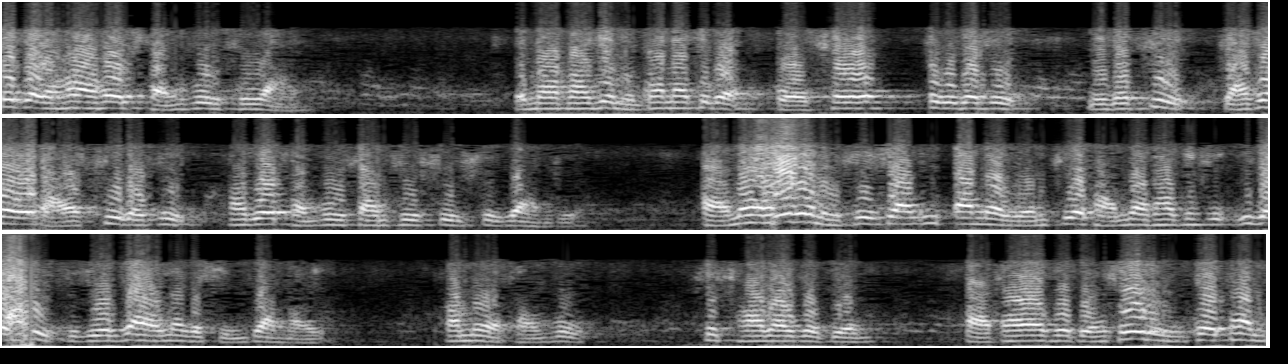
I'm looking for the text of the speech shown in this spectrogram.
这个的话会重复出来。有没有发现？你看它这个火车，这个就是你的字。假设我打了四个字，它就重复三次、四次这样子。好，那如果你是像一般的文字盘那它就是一个字直接绕那个形状而已，它没有重复，是插在这边，好，插在这边。所以你可以看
